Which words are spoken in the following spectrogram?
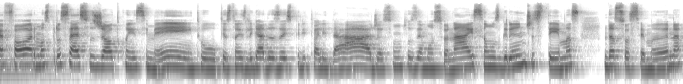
Qualquer forma, os processos de autoconhecimento, questões ligadas à espiritualidade, assuntos emocionais são os grandes temas da sua semana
